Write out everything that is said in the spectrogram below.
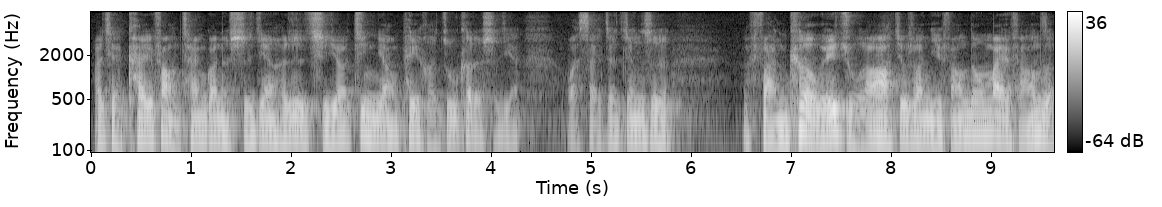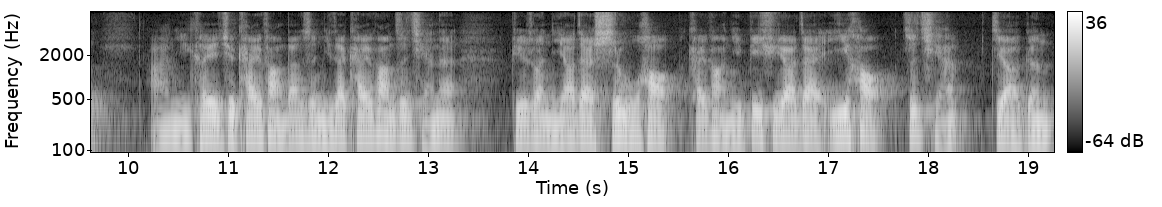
而且开放参观的时间和日期要尽量配合租客的时间。哇塞，这真是反客为主了啊！就是说，你房东卖房子啊，你可以去开放，但是你在开放之前呢，比如说你要在十五号开放，你必须要在一号之前就要跟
